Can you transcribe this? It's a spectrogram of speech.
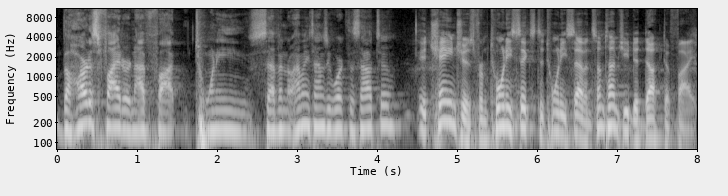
The hardest fighter, and I've fought 27. How many times we worked this out to? It changes from 26 to 27. Sometimes you deduct a fight.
